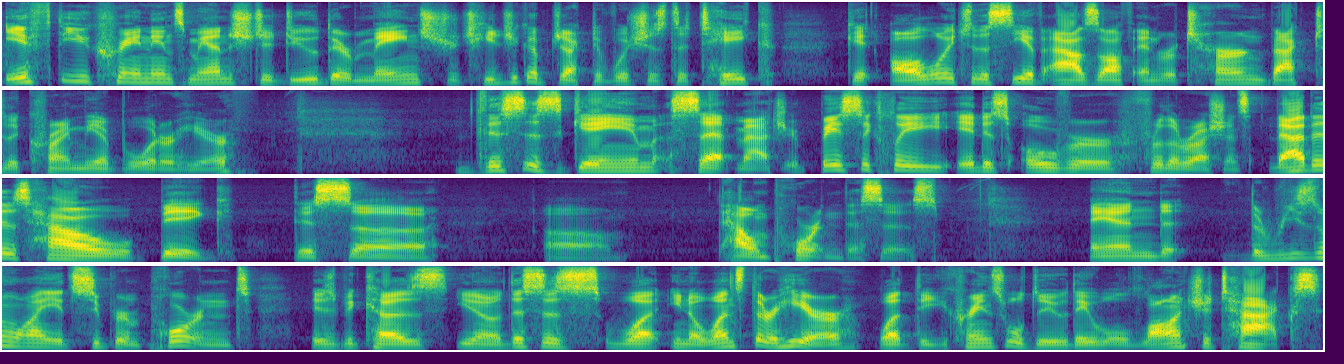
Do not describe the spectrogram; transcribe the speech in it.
if the Ukrainians manage to do their main strategic objective, which is to take, get all the way to the Sea of Azov and return back to the Crimea border here, this is game, set, match. Basically, it is over for the Russians. That is how big this, uh, um, how important this is. And the reason why it's super important is because, you know, this is what, you know, once they're here, what the Ukrainians will do, they will launch attacks,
